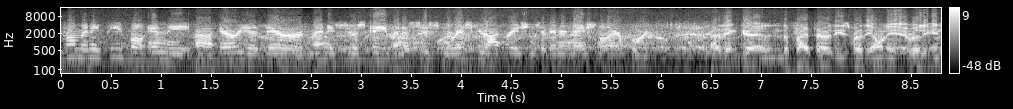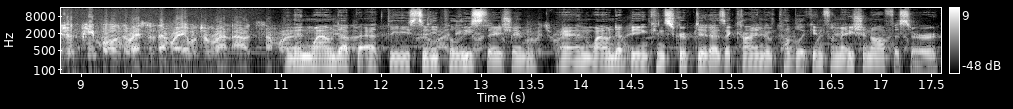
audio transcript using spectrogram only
How many people in the uh, area there managed to escape and assist in the rescue operations at International Airport? I think uh, in the flight tower, these were the only really injured people. The rest of them were able to run out somewhere. And then wound up at the city police station and wound up being conscripted as a kind of public information officer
